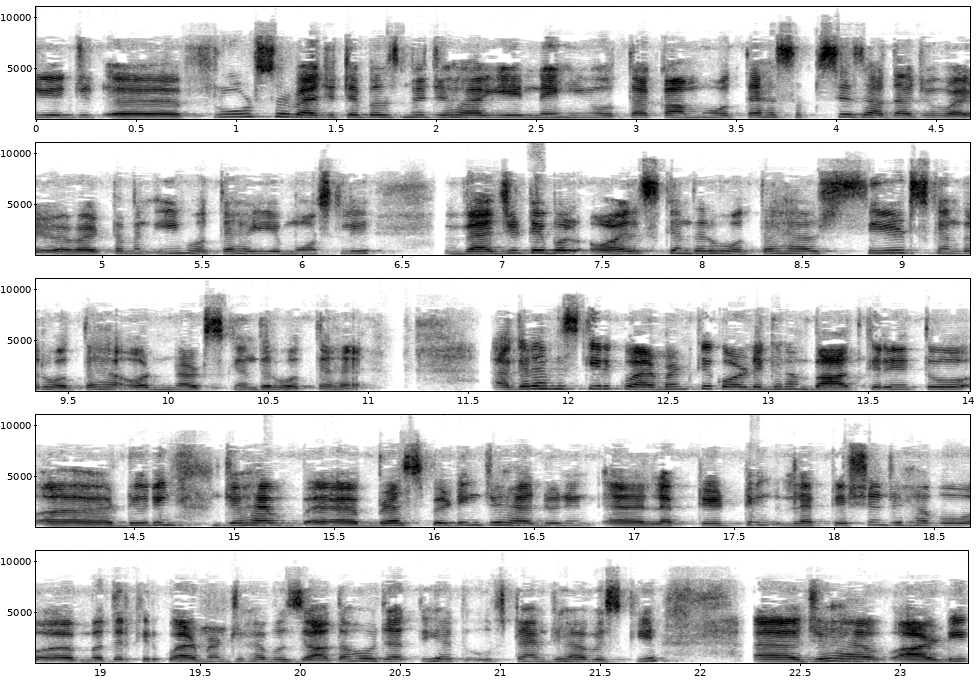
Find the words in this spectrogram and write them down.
ये फ्रूट्स और वेजिटेबल्स में जो है ये नहीं होता, कम होता है। सबसे ज़्यादा जो विटामिन ई e होता है ये मोस्टली वेजिटेबल ऑयल्स के अंदर होता है सीड्स के अंदर होता है और नट्स के अंदर होता है। अगर हम इसकी रिक्वायरमेंट के अकॉर्डिंग हम बात करें तो ड्यूरिंग जो है ब्रेस्ट फीडिंग जो है ड्यूरिंग लैक्टेटिंग लैक्टेशन जो है वो मदर की रिक्वायरमेंट जो है वो ज़्यादा हो जाती है तो उस टाइम जो है इसकी जो है आरडी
